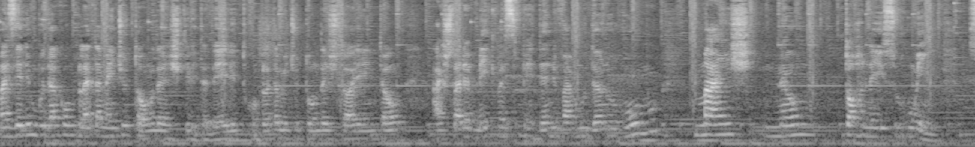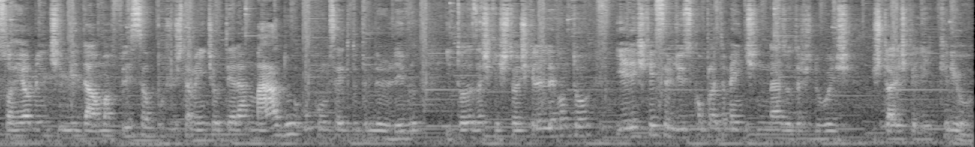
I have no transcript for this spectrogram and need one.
mas ele muda completamente o tom da escrita dele, completamente o tom da história, então a história meio que vai se perdendo e vai mudando o rumo, mas não torna isso ruim. Só realmente me dá uma aflição por justamente eu ter amado o conceito do primeiro livro e todas as questões que ele levantou, e ele esqueceu disso completamente nas outras duas histórias que ele criou.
